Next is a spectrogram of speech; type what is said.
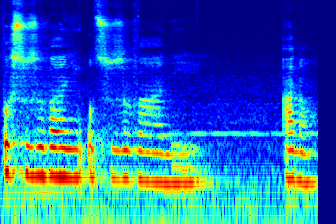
Posuzování, odsuzování. Ano.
